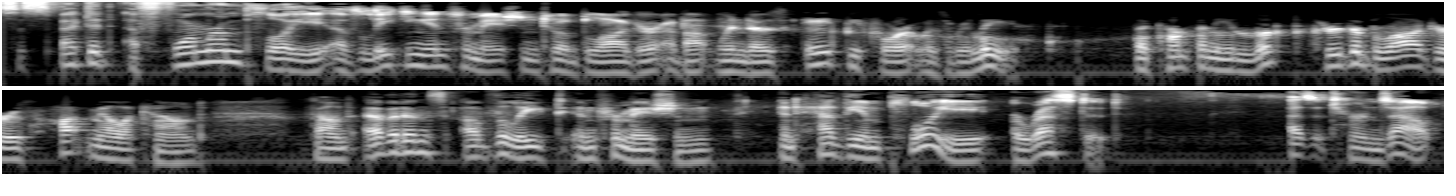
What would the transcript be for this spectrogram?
suspected a former employee of leaking information to a blogger about Windows 8 before it was released. The company looked through the blogger's Hotmail account, found evidence of the leaked information, and had the employee arrested. As it turns out,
